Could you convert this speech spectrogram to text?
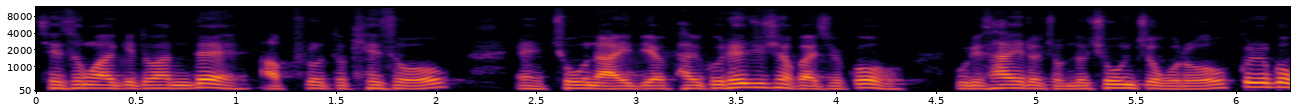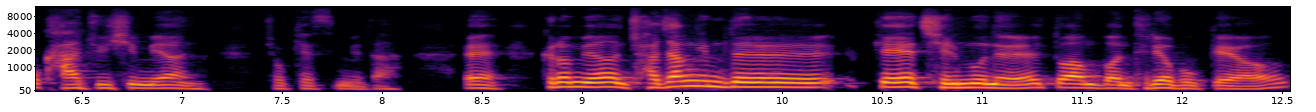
죄송하기도 한데 앞으로도 계속 예, 좋은 아이디어 발굴해 주셔가지고 우리 사회를 좀 더 좋은 쪽으로 끌고 가주시면 좋겠습니다. 예, 그러면 좌장님들께 질문을 또 한번 드려볼게요.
